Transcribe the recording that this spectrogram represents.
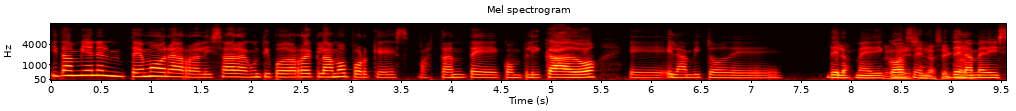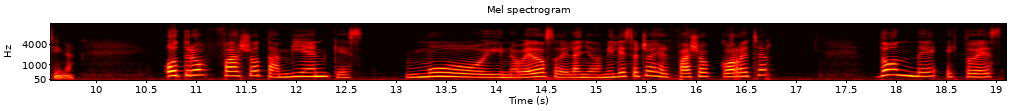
y también el temor a realizar algún tipo de reclamo porque es bastante complicado eh, el ámbito de, de los médicos, de la medicina. En, sí, de claro. la medicina. Otro fallo también que es muy novedoso del año 2018 es el fallo Correcher, donde esto es,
